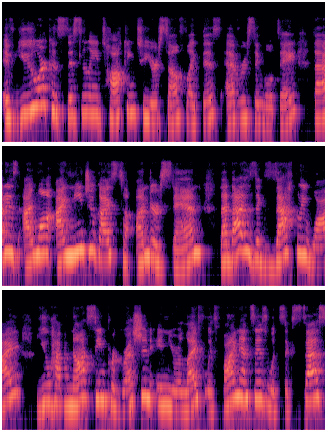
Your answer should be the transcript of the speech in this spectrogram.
If you are consistently talking to yourself like this every single day that is i want i need you guys to understand that that is exactly why you have not seen progression in your life with finances with success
